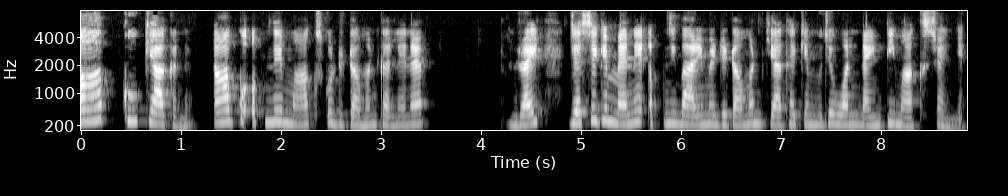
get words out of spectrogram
आपको क्या करना है? आपको अपने मार्क्स को डिटर्मन कर लेना है राइट जैसे कि मैंने अपनी बारे में डिटर्मन किया था कि मुझे 190 मार्क्स चाहिए।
